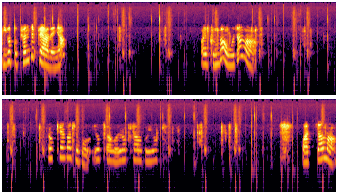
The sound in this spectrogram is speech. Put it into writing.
이것도 편집해야 되냐? 아니, 금방 오잖아. 이렇게 해가지고, 이렇게 하고, 이렇게 하고, 이렇게. 왔잖아.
